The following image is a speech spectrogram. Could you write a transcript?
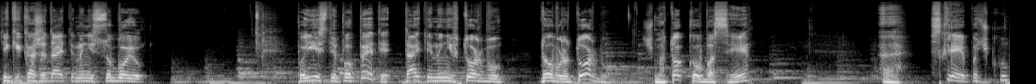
Тільки каже, дайте мені з собою поїсти попити, дайте мені в торбу добру торбу, шматок ковбаси, е, скрипочку,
